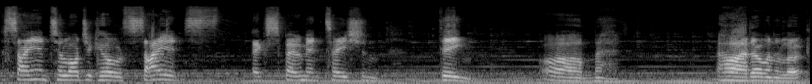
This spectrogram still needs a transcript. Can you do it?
Scientological science experimentation thing. Oh man. Oh, I don't want to look.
